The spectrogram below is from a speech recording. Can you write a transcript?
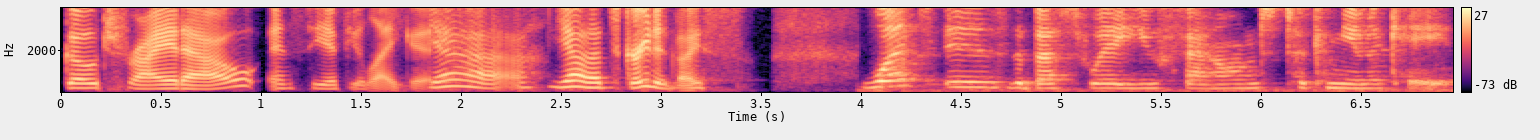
go try it out and see if you like it. Yeah. Yeah, that's great advice. What is the best way you found to communicate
